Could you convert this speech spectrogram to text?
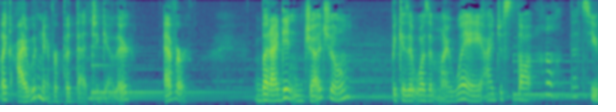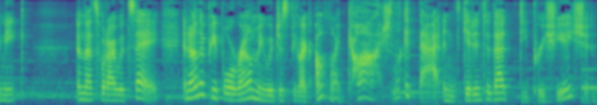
Like, I would never put that together, ever. But I didn't judge them because it wasn't my way. I just thought, huh, that's unique. And that's what I would say. And other people around me would just be like, oh my gosh, look at that, and get into that depreciation.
